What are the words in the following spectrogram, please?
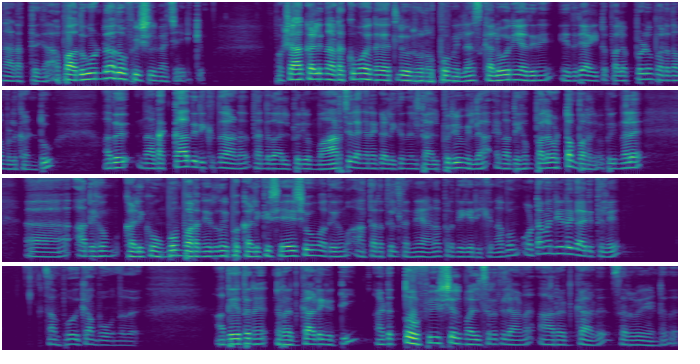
നടത്തുക. അപ്പോൾ അതുകൊണ്ട് അത് ഒഫീഷ്യൽ മാച്ച് ആയിരിക്കും. പക്ഷേ ആ കളി നടക്കുമോ എന്ന കാര്യത്തിൽ ഒരു ഉറപ്പുമില്ല. സ്കലോനി അതിന് എതിരായിട്ട് പലപ്പോഴും പറഞ്ഞ് നമ്മൾ കണ്ടു. അത് നടക്കാതിരിക്കുന്നതാണ് തന്റെ താല്പര്യം. മാർച്ചിൽ അങ്ങനെ കളിക്കുന്നതിൽ താല്പര്യവുമില്ല എന്ന് അദ്ദേഹം പലവട്ടം പറഞ്ഞു. അപ്പോൾ ഇന്നലെ അദ്ദേഹം കളിക്ക് മുമ്പും പറഞ്ഞിരുന്നു. ഇപ്പോൾ കളിക്ക് ശേഷവും അദ്ദേഹം ആ തരത്തിൽ തന്നെയാണ് പ്രതികരിക്കുന്നത്. അപ്പം ഒട്ടമന്റിയുടെ കാര്യത്തിൽ സംഭവിക്കാൻ പോകുന്നത്. അദ്ദേഹത്തിന് റെഡ് കാർഡ് കിട്ടി. അടുത്ത ഒഫീഷ്യൽ മത്സരത്തിലാണ് ആ റെഡ് കാർഡ് സെർവ് ചെയ്യേണ്ടത്.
